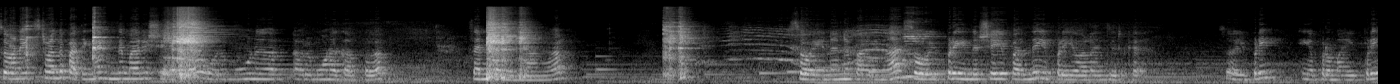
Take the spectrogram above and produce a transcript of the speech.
ஸோ நெக்ஸ்ட் வந்து பார்த்திங்கன்னா இந்த மாதிரி ஷேப்பில் ஒரு மூணு ஒரு மூணு கப்பு சென்ட் பண்ணியிருந்தாங்க ஸோ என்னென்னு பாருங்கள் ஸோ இப்படி இந்த ஷேப் வந்து இப்படி வளைஞ்சிருக்கு. ஸோ இப்படி அப்புறமா இப்படி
